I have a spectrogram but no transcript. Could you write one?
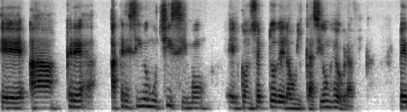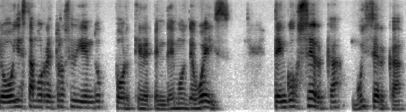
eh, ha, ha crecido muchísimo el concepto de la ubicación geográfica, pero hoy estamos retrocediendo porque dependemos de Waze. Tengo cerca, muy cerca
